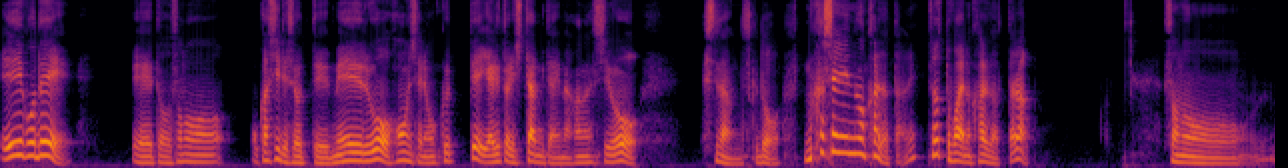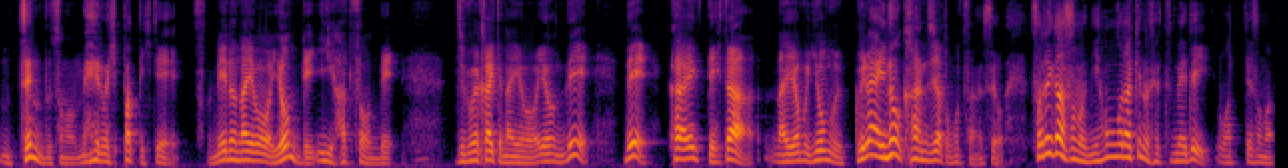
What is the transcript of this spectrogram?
英語で、えっ、ー、と、その、おかしいですよっていうメールを本社に送ってやり取りしたみたいな話をしてたんですけど、昔の彼だったらね、ちょっと前の彼だったら、その、全部そのメールを引っ張ってきて、そのメールの内容を読んでいい発音で、自分が書いた内容を読んで、で、帰ってきた内容も読むぐらいの感じだと思ってたんですよ。それがその日本語だけの説明で終わって、その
